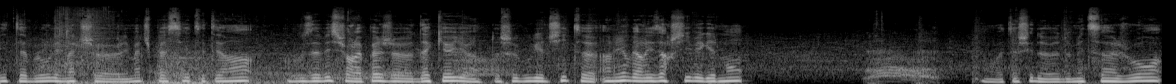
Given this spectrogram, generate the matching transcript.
les tableaux, les matchs, euh, les matchs passés, etc. Vous avez sur la page d'accueil de ce Google Sheet euh, un lien vers les archives également. On va tâcher de, mettre ça à jour.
